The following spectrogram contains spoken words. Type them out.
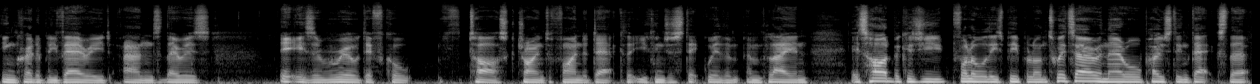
incredibly varied and there is it is a real difficult task trying to find a deck that you can just stick with and, and, play. And it's hard because you follow all these people on Twitter and they're all posting decks that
